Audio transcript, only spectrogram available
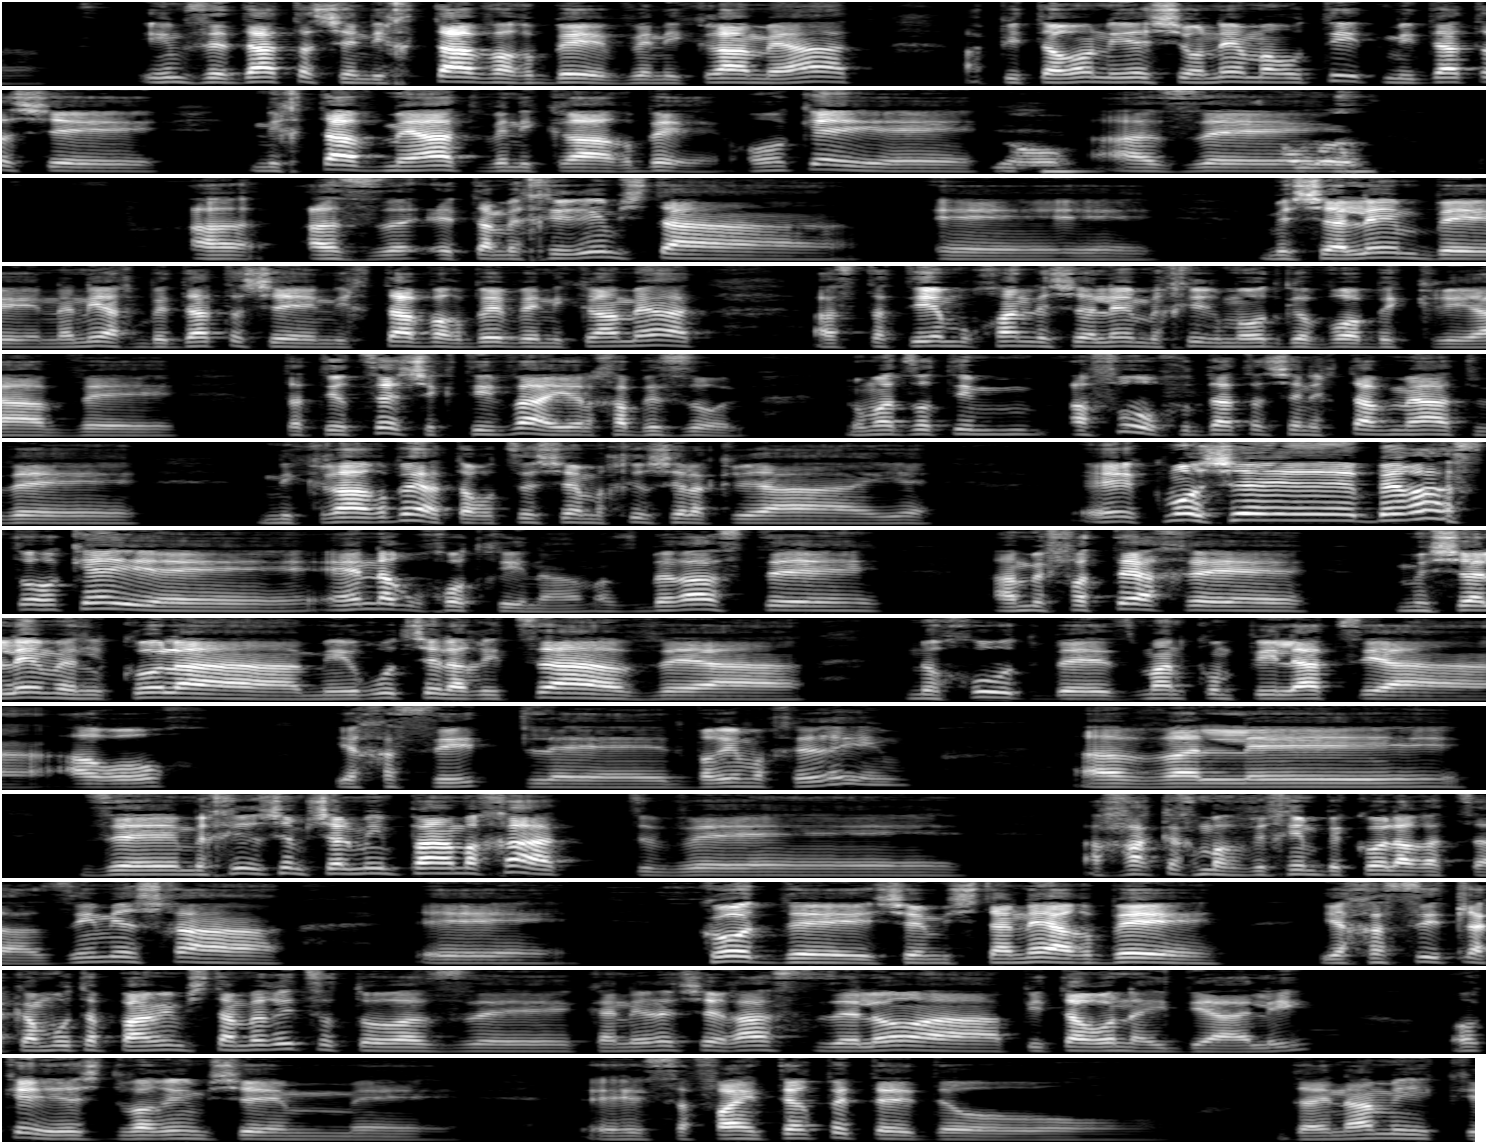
אם זה דאטה שנכתב הרבה ונקרא מעט, הפתרון יהיה שונה מהותית מדאטה שנכתב מעט ונקרא הרבה, אוקיי? לא. אז, אה, אז את המחירים שאתה אה, משלם, ב, נניח בדאטה שנכתב הרבה ונקרא מעט, אז אתה תהיה מוכן לשלם מחיר מאוד גבוה בקריאה ו... אתה תרצה שכתיבה יהיה לך בזול. לעומת זאת אם הפוך, דאטה שנכתב מעט ונקרא הרבה, אתה רוצה שהמחיר של הקריאה יהיה. אה, כמו שבראסט, אוקיי, אה, אין ארוחות חינם, אז בראסט אה, המפתח משלם על כל המהירות של הריצה והנוחות בזמן קומפילציה ארוך יחסית לדברים אחרים, אבל זה מחיר שמשלמים פעם אחת ואחר כך מרוויחים בכל הרצה. אז אם יש לך קוד אה, שמשתנה הרבה יחסית לכמות הפעמים שאתה מריץ אותו, אז אה, כנראה שרס זה לא הפתרון האידיאלי. אוקיי, יש דברים שהם אה, שפה אינטרפטד או דיינמיק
